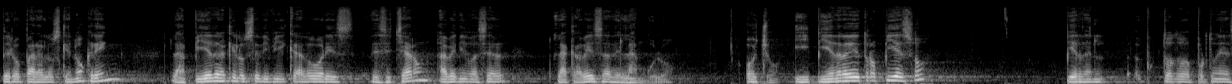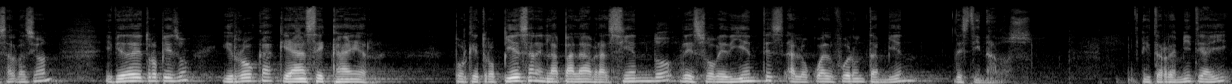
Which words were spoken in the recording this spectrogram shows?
pero para los que no creen, la piedra que los edificadores desecharon ha venido a ser la cabeza del ángulo. 8. Y piedra de tropiezo, pierden toda oportunidad de salvación, y piedra de tropiezo y roca que hace caer, porque tropiezan en la palabra, siendo desobedientes a lo cual fueron también destinados. Y te remite ahí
